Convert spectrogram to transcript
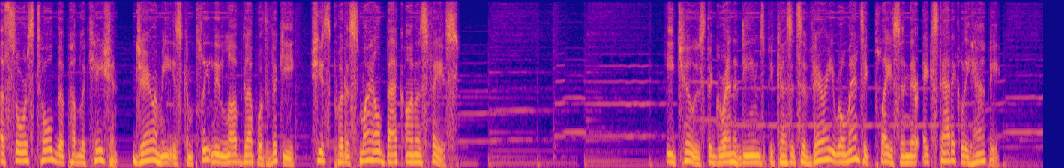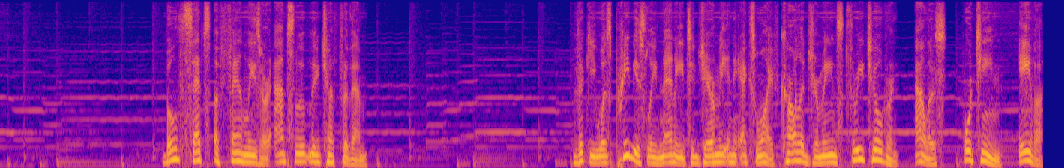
A source told the publication, Jeremy is completely loved up with Vicky, she's put a smile back on his face. He chose the Grenadines because it's a very romantic place and they're ecstatically happy. Both sets of families are absolutely chuffed for them. Vicky was previously nanny to Jeremy and ex-wife Carla Germaine's three children, Alice, 14, Ava,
